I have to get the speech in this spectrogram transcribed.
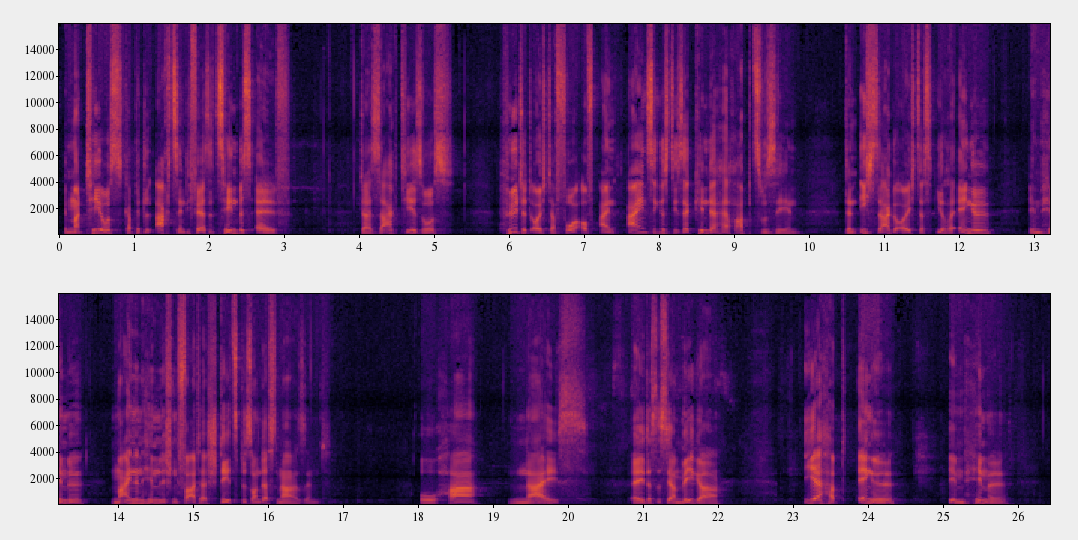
In Matthäus Kapitel 18, die Verse 10 bis 11, da sagt Jesus, hütet euch davor, auf ein einziges dieser Kinder herabzusehen. Denn ich sage euch, dass ihre Engel im Himmel meinen himmlischen Vater stets besonders nahe sind. Oha, nice. Ey, das ist ja mega. Ihr habt Engel im Himmel,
